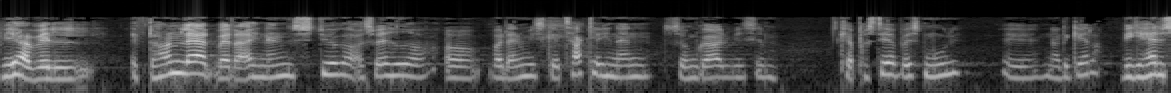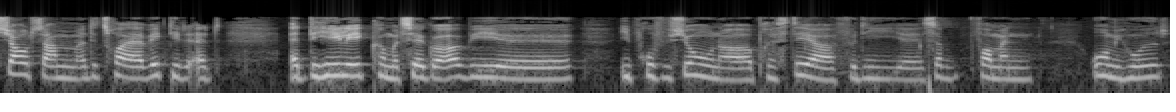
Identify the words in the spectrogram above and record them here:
Vi har vel efterhånden lært, hvad der er hinandens styrker og svagheder, og hvordan vi skal takle hinanden, som gør, at vi kan præstere bedst muligt, øh, når det gælder. Vi kan have det sjovt sammen, og det tror jeg er vigtigt, at, at det hele ikke kommer til at gå op i, øh, i profession og præstere, fordi øh, så får man orm i hovedet.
